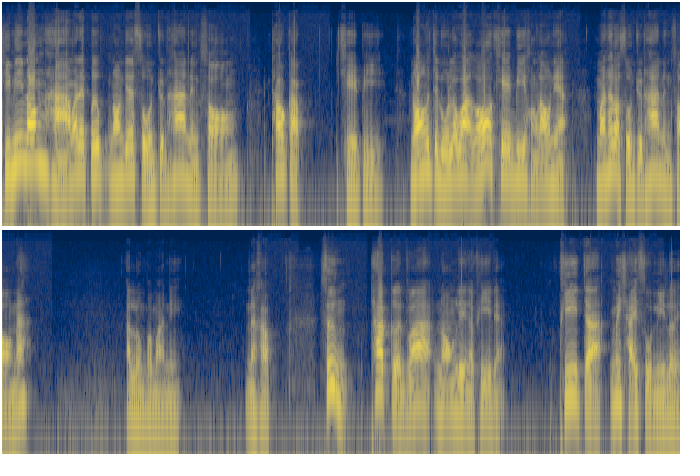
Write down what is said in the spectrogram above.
ทีนี้น้องหามาได้ปุ๊บ น้องจะได้0.512เท่ากับ kb น้องจะรู้แล้วว่าอ๋อ kb ของเราเนี่ย มันเท่ากับ0.512นะ อารมณ์ประมาณนี้นะครับ ซึ่งถ้าเกิดว่าน้องเรียนกับพี่เนี่ย พี่จะไม่ใช้สูตรนี้เลย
